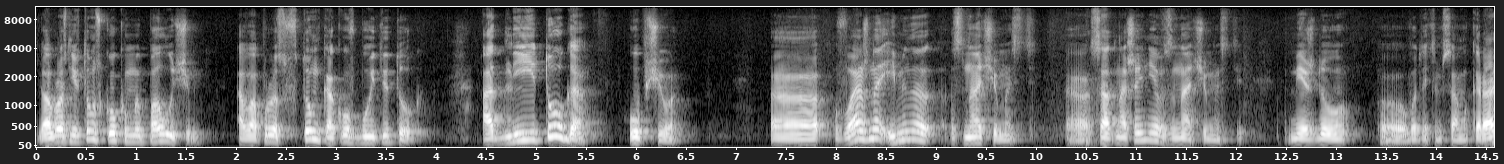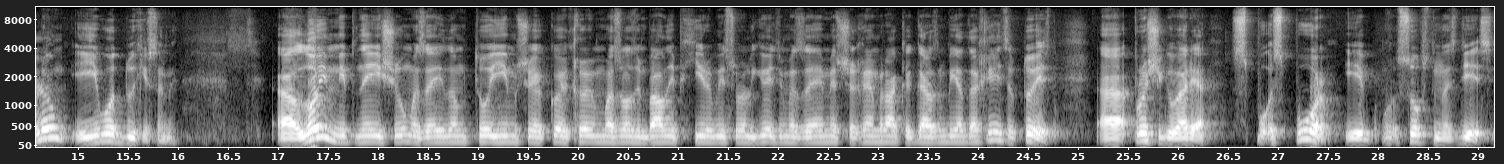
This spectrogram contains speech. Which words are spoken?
Вопрос не в том, сколько мы получим, а вопрос в том, каков будет итог. А для итога общего э, важна именно значимость, э, соотношение в значимости между э, вот этим самым королем и его духисами. Лой мипней шума заилом то им ше койхой мазолзим балы пхиру висроль гёдима заэме шехем рака гарзм биядахейцев. То есть, проще говоря, спор и, собственно, здесь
